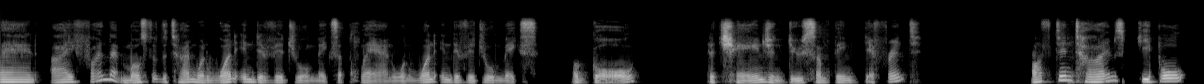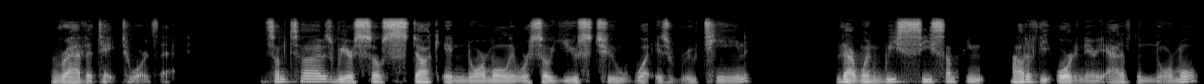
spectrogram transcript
And I find that most of the time when one individual makes a plan, when one individual makes a goal to change and do something different oftentimes people gravitate towards that. Sometimes we are so stuck in normal and we're so used to what is routine that when we see something out of the ordinary, out of the normal,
